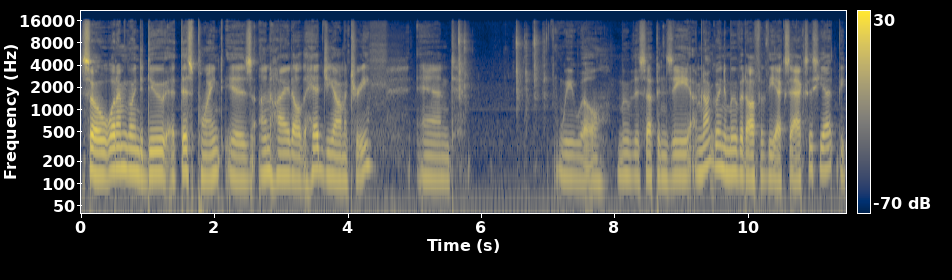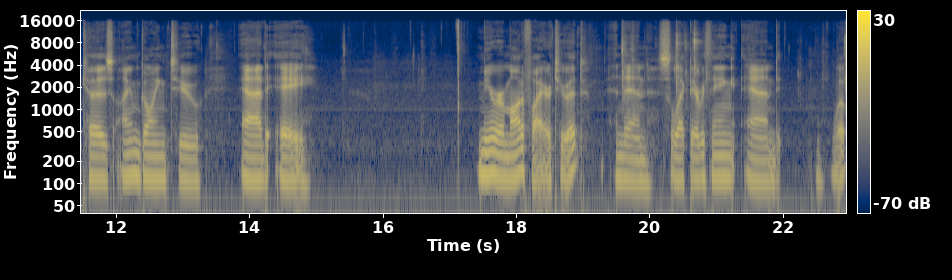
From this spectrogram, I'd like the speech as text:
So what I'm going to do at this point is unhide all the head geometry and we will move this up in Z. I'm not going to move it off of the x-axis yet because I'm going to add a mirror modifier to it and then select everything and whoop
